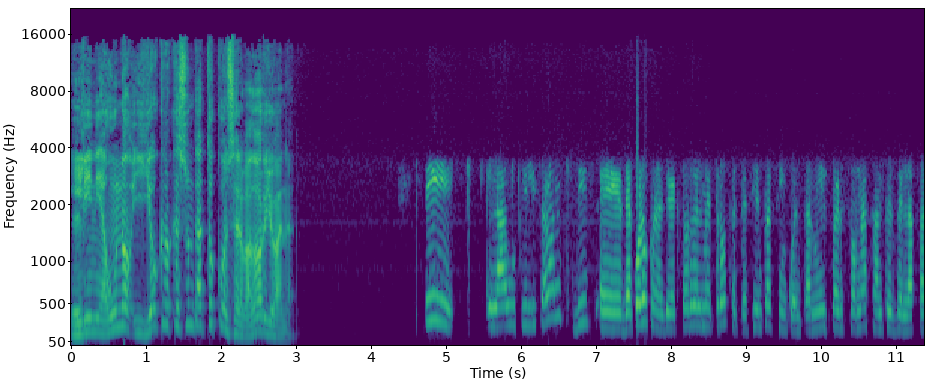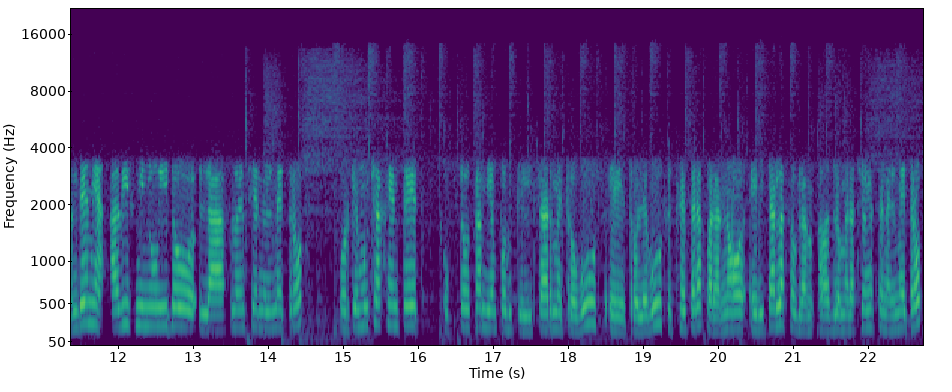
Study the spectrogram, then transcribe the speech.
línea 1 y yo creo que es un dato conservador, Joana. Sí, la utilizaron, eh, de acuerdo con el director del metro, 750 mil personas antes de la pandemia. Ha disminuido la afluencia en el metro porque mucha gente optó también por utilizar Metrobús, eh, trolebús, etcétera, para no evitar las aglomeraciones en el metro.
